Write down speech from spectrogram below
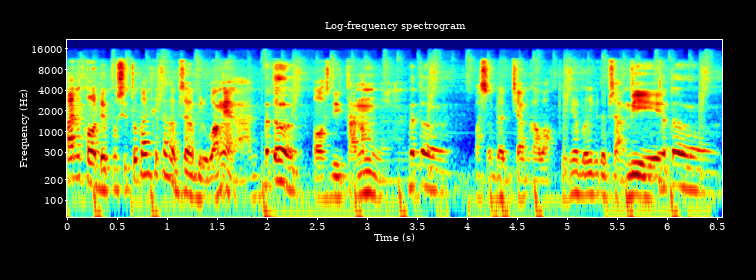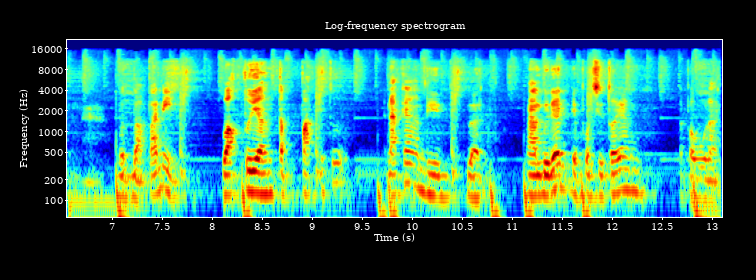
kan kalau deposito kan kita nggak bisa ambil uangnya kan betul, harus ditanam kan betul, pas udah jangka waktunya baru kita bisa ambil betul. buat bapak nih waktu yang tepat itu enaknya di bulan ngambilnya deposito yang berapa bulan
